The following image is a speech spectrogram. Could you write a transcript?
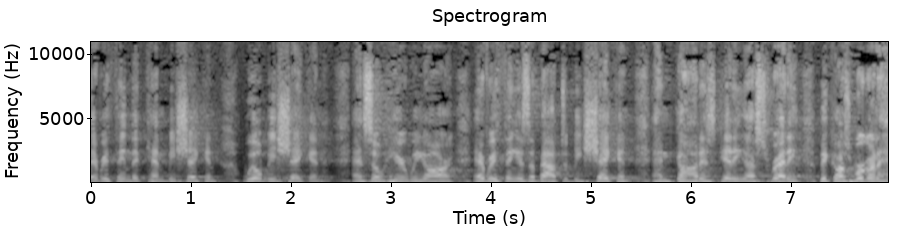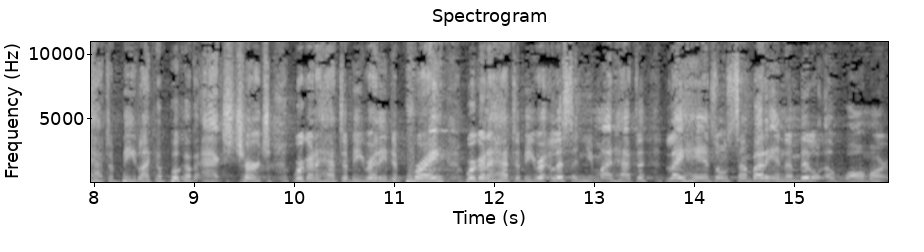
everything that can be shaken will be shaken. And so here we are. Everything is about to be shaken, and God is getting us ready because we're going to have to be like a book of Acts church. We're going to have to be ready to pray. We're going to have to be ready. Listen, you might have to lay hands on somebody in the middle of Walmart.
